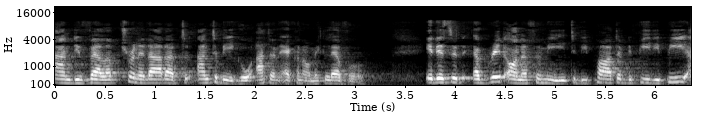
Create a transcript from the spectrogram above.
and develop Trinidad and Tobago at an economic level. It is a great honor for me to be part of the PDP and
